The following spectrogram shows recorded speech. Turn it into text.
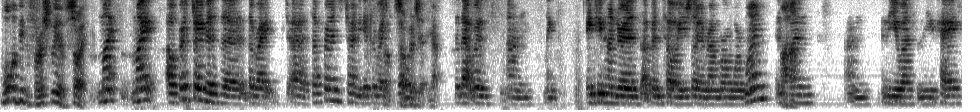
What would be the first wave? Sorry, My my oh first wave is the the right uh, suffrage, trying to get the right Su- to vote. suffragette. Yeah. So that was um, like 1800s up until usually around World War One is Uh-huh. when um, in the U.S. and the UK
